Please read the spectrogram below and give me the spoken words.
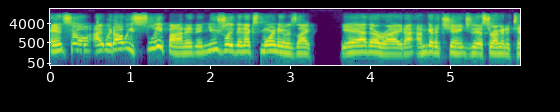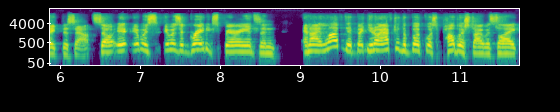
And so I would always sleep on it. And usually the next morning it was like, yeah, they're right. I, am going to change this or I'm going to take this out. So it, it was it was a great experience and and I loved it. But you know, after the book was published, I was like,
